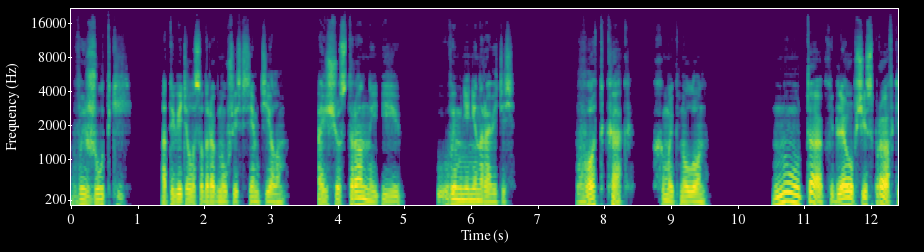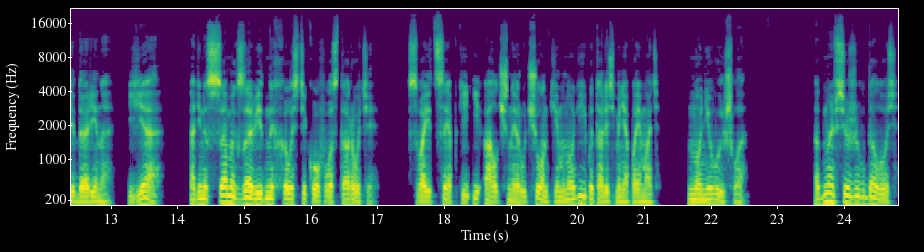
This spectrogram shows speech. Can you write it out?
«Вы жуткий», — ответила, содрогнувшись всем телом. «А еще странный, и вы мне не нравитесь». «Вот как?» — хмыкнул он. «Ну, так, для общей справки, Дарина. Я один из самых завидных холостяков в Астароте. В свои цепкие и алчные ручонки многие пытались меня поймать, но не вышло. Одной все же удалось.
